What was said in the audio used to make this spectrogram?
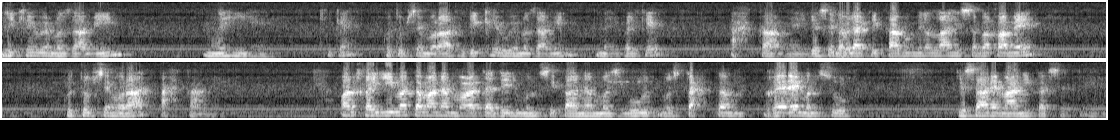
لکھے ہوئے مضامین نہیں ہے ٹھیک ہے؟ کتب سے مراد لکھے ہوئے مضامین نہیں، بلکہ احکام ہیں جیسے لولا کتاب من اللہ سبقہ میں کتب سے مراد احکام ہے اور خیمہ کا معنی معتدل منصفانہ مضبوط مستحکم غیر منسوخ یہ سارے معنی کر سکتے ہیں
